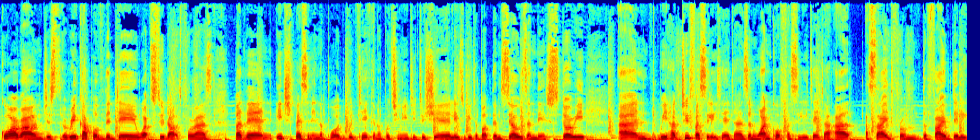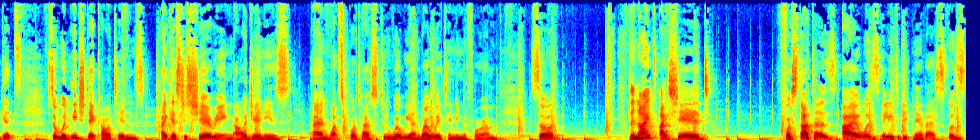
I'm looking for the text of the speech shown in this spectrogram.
go around just a recap of the day, what stood out for us. But then each person in the pod would take an opportunity to share a little bit about themselves and their story. And we had two facilitators and one co facilitator aside from the five delegates. So we'd each take our turns, I guess, just sharing our journeys and what's brought us to where we are and why we're attending the forum. So the night I shared for starters, I was a little bit nervous because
